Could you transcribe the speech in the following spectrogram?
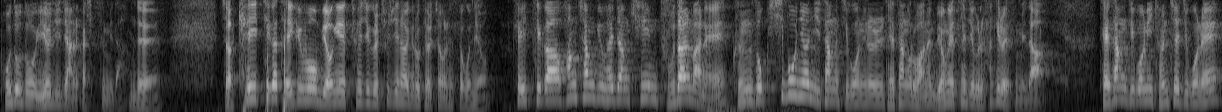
보도도 이어지지 않을까 싶습니다. 네. 자, KT가 대규모 명예퇴직을 추진하기로 결정을 했더군요. KT가 황창규 회장 취임 두 달 만에 근속 15년 이상 직원을 대상으로 하는 명예퇴직을 하기로 했습니다. 대상 직원이 전체 직원의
